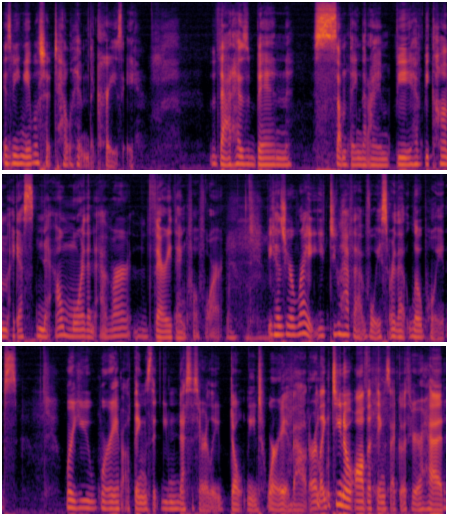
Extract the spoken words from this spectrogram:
is being able to tell him the crazy. That has been something that I am be have become, I guess, now more than ever, very thankful for. Because you're right, you do have that voice or that low points where you worry about things that you necessarily don't need to worry about, or like, do you know all the things that go through your head?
